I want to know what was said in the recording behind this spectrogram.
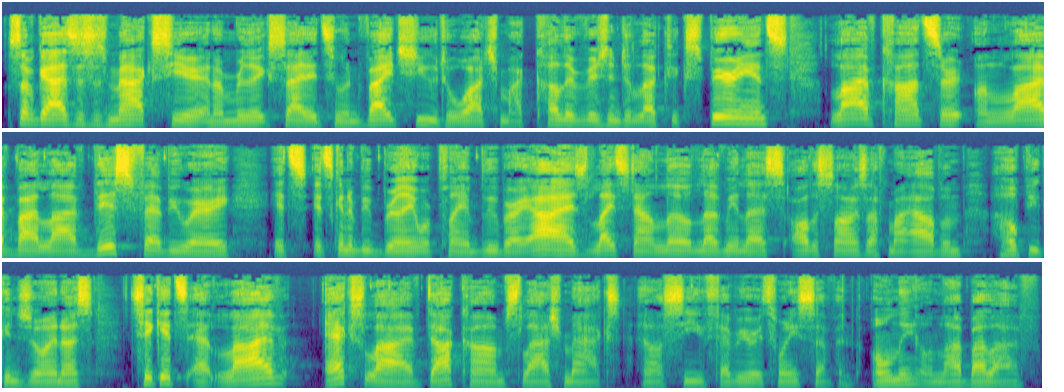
What's up, guys? This is Max here, and I'm really excited to invite you to watch my Color Vision Deluxe Experience live concert on Live by Live this February. It's it's going to be brilliant. We're playing Blueberry Eyes, Lights Down Low, Love Me Less, all the songs off my album. I hope you can join us. Tickets at livexlive.com slash max, and I'll see you February 27th, only on Live by Live.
